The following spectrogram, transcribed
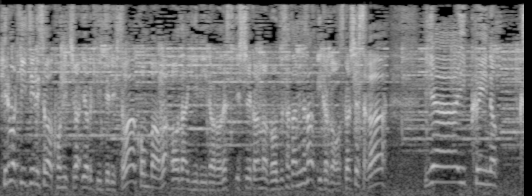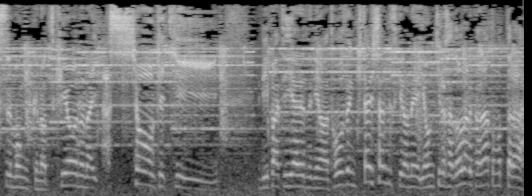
昼間聞いている人はこんにちは。夜聞いている人はこんばんは。小田切ロロです。1週間のご無沙汰皆さんいかがお過ごしでしたか？いやーイクイノックス文句のつけようのない圧勝劇。リバティアイランドには当然期待したんですけどね4キロ差どうなるかなと思ったら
